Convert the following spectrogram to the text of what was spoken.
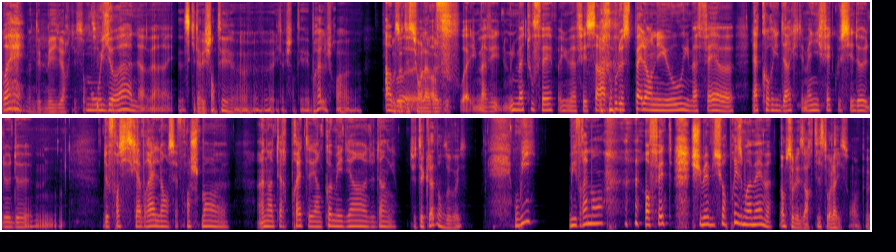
Ouais. un des meilleurs qui est sorti. Mon Johan. ah bah ouais. Ce qu'il avait chanté, euh, il avait chanté Brel, je crois. Ah Aux auditions à l'aveugle. pff, ouais, il m'avait, il m'a tout fait. Il m'a fait ça, pour le spell on you. Il m'a fait euh, la corrida qui était magnifique aussi de de, de, de Francis Cabrel. Non, c'est franchement euh, un interprète et un comédien de dingue. Tu t'éclates dans The Voice? Oui, mais vraiment. en fait, je suis même surprise moi-même. Non, parce que les artistes, voilà, ils sont un peu,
